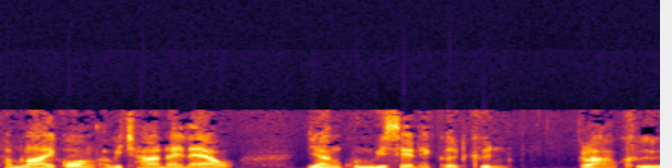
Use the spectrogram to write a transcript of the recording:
ทำลายกองอวิชชาได้แล้ว ยังคุณวิเศษให้เกิดขึ้น กล่าวคือ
